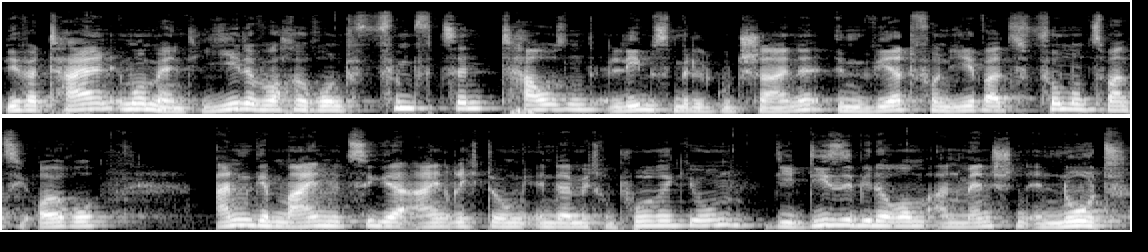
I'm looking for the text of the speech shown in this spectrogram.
Wir verteilen im Moment jede Woche rund 15.000 Lebensmittelgutscheine im Wert von jeweils 25 Euro an gemeinnützige Einrichtungen in der Metropolregion, die diese wiederum an Menschen in Not,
